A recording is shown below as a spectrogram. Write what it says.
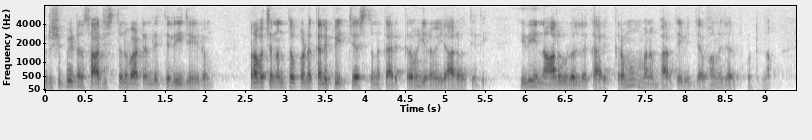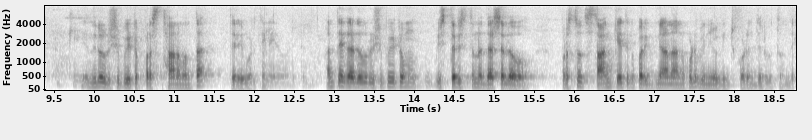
ఋషిపీఠం సాధిస్తున్న వాటిని తెలియజేయడం ప్రవచనంతో కూడా కలిపి చేస్తున్న కార్యక్రమం ఇరవై ఆరవ తేదీ. ఇది నాలుగు రోజుల కార్యక్రమం మనం భారతీయ విద్యాభవన్లో జరుపుకుంటున్నాం. ఇందులో ఋషిపీఠ ప్రస్థానం అంతా తెలియబడుతుంది. అంతేకాదు ఋషిపీఠం విస్తరిస్తున్న దశలో ప్రస్తుత సాంకేతిక పరిజ్ఞానాన్ని కూడా వినియోగించుకోవడం జరుగుతుంది.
